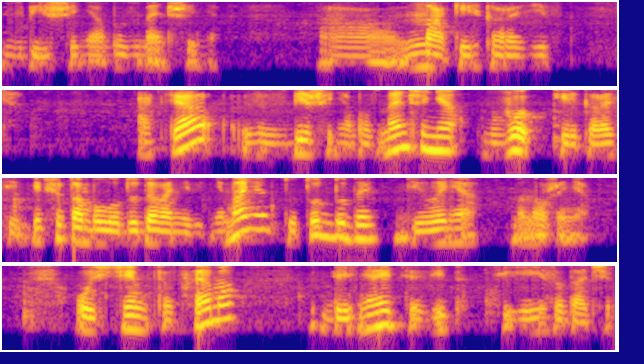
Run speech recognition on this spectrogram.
збільшення або зменшення на кілька разів. А ця збільшення або зменшення в кілька разів. Якщо там було додавання віднімання, то тут буде ділення множення. Ось чим ця схема відрізняється від цієї задачі.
